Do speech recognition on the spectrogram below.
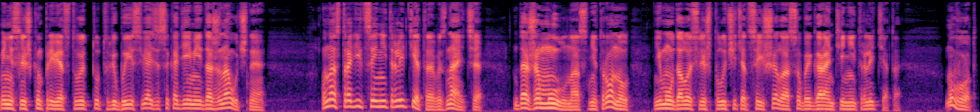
и не слишком приветствует тут любые связи с Академией, даже научные. У нас традиция нейтралитета, вы знаете. Даже Мул нас не тронул, ему удалось лишь получить от Сейшела особые гарантии нейтралитета. Ну вот,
